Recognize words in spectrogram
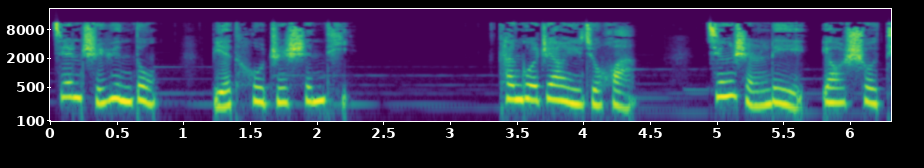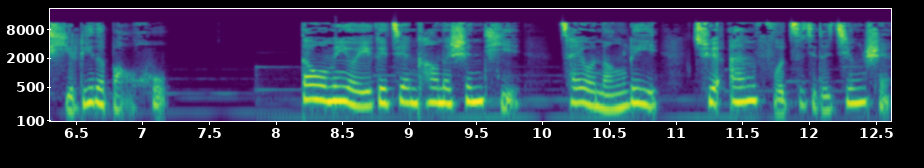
坚持运动，别透支身体。看过这样一句话：精神力要受体力的保护。当我们有一个健康的身体，才有能力去安抚自己的精神。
